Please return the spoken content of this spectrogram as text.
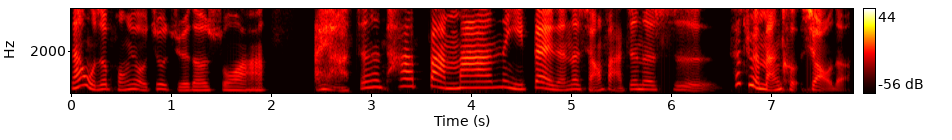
然后我这朋友就觉得说啊。哎呀，真的，他爸妈那一代人的想法真的是，他觉得蛮可笑的。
